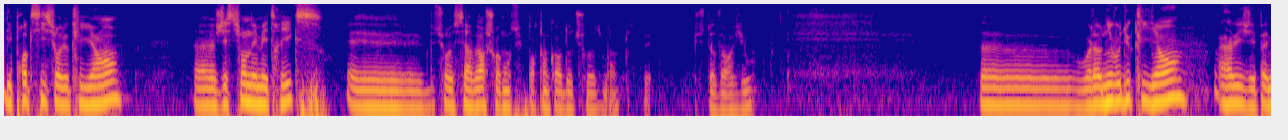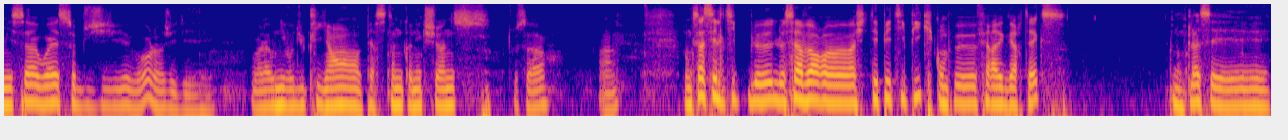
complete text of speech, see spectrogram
des proxys sur le client, gestion des metrics, et sur le serveur, je crois qu'on supporte encore d'autres choses. Bon, juste overview. Euh, voilà, au niveau du client, ah oui, j'ai pas mis ça, ouais, voilà, j'ai des, voilà, au niveau du client, persistent connections, tout ça. Hein. Donc ça, c'est le, serveur HTTP euh, typique qu'on peut faire avec Vertex. Donc là, c'est,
